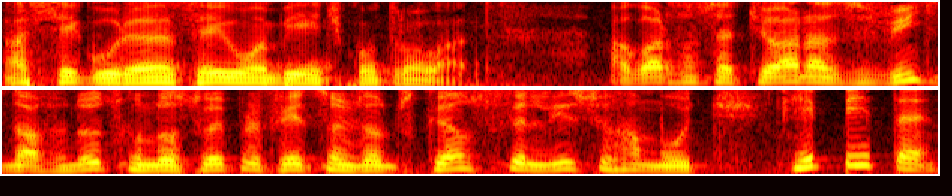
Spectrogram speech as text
a segurança e o ambiente controlado. Agora são 7 horas e 29 minutos, com o nosso prefeito de São José dos Campos, Felício Ramute. Repita.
